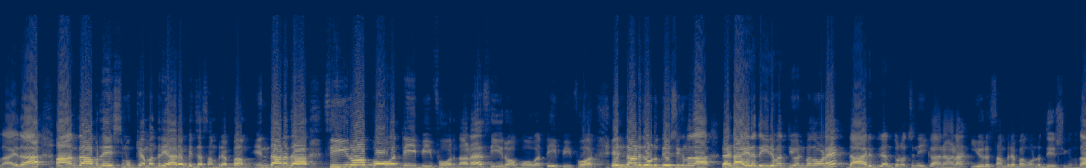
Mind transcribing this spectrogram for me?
അതായത് ആന്ധ്രാപ്രദേശ് മുഖ്യമന്ത്രി ആരംഭിച്ച സംരംഭം. എന്താണത്? സീറോ പോവർട്ടി പി ഫോർ എന്താണ്? സീറോ പോവർട്ടി പി ഫോർ എന്താണ് ഇതുകൊണ്ട് ഉദ്ദേശിക്കുന്നത്? രണ്ടായിരത്തി ഇരുപത്തി ഒൻപതോടെ ദാരിദ്ര്യം തുടച്ചു നീക്കാനാണ് ഈ ഒരു സംരംഭം കൊണ്ട് ഉദ്ദേശിക്കുന്നത്.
